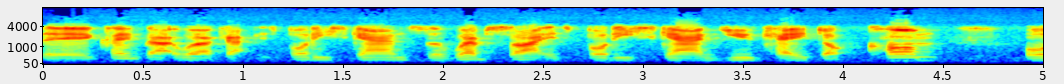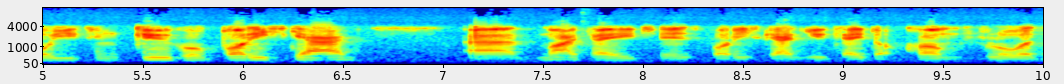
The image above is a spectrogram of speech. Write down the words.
the clinic that I work at is Bodyscan. So the website is bodyscanuk.com, or you can Google Bodyscan. Uh, my page is bodyscanuk.com forward,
